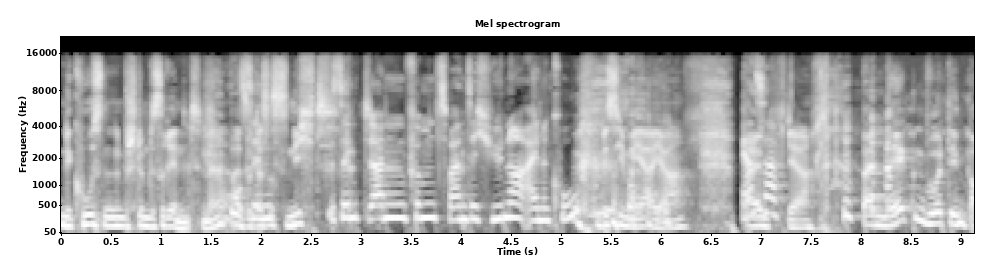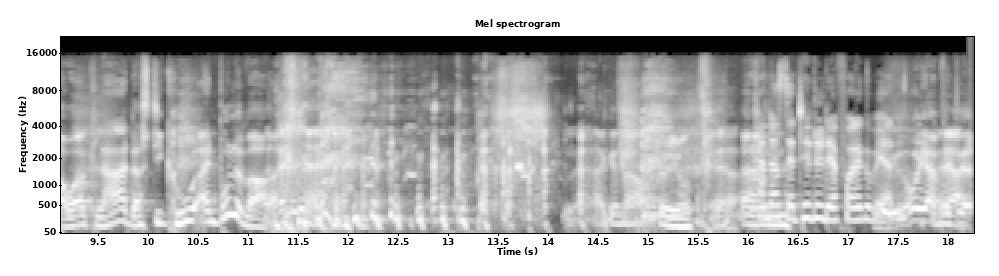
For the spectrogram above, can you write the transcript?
eine Kuh ist ein bestimmtes Rind. Ne? Also das Sind- ist nicht Sind dann 25 Hühner eine Kuh? ein bisschen mehr, ja. Ernsthaft? Ja. Beim Melken wurde dem Bauer klar, dass die Kuh ein Bulle war. ja, genau. Entschuldigung. Kann das der Titel der Folge werden? Oh ja, bitte.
